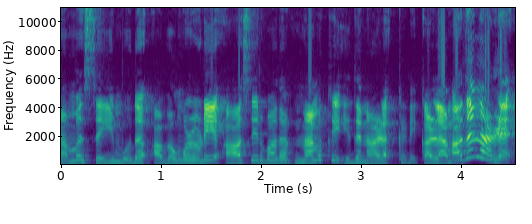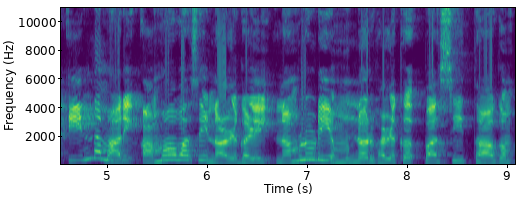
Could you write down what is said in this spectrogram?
நம்ம செய்யும்போது அவங்களுடைய ஆசீர்வாதம் நமக்கு இதனால கிடைக்கலாம். அதனால இந்த மாதிரி அமாவாசை நாள்களில் நம்மளுடைய முன்னோர்களுக்கு பசி தாகம்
